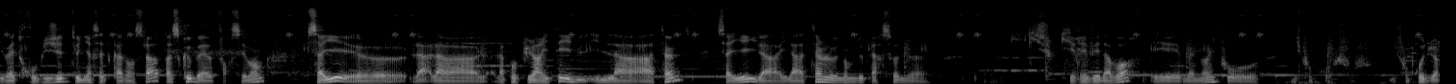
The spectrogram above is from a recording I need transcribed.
il va être obligé de tenir cette cadence-là parce que ben, forcément, ça y est, euh, la, la- la popularité, il l'a atteinte. Ça y est, il a, il a atteint le nombre de personnes euh, qui, qui- qui rêvaient d'avoir. Et maintenant, il faut, il faut, pro- il faut produire.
